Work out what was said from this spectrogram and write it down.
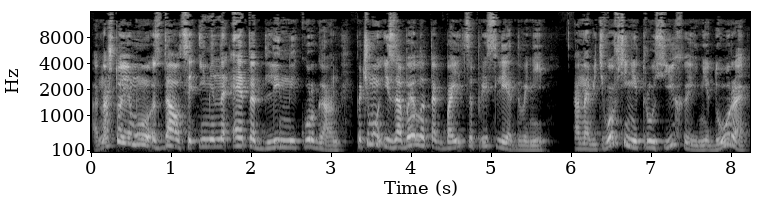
На что ему сдался именно этот длинный курган? Почему Изабелла так боится преследований? Она ведь вовсе не трусиха и не дура.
